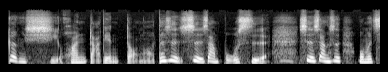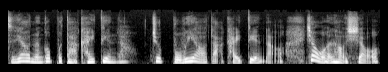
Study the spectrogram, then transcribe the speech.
更喜欢打电动哦。但是事实上不是，事实上是我们只要能够不打开电脑。就不要打开电脑，像我很好笑哦。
